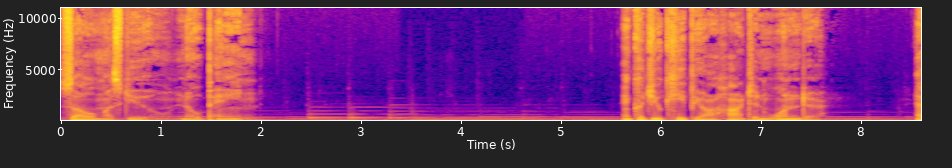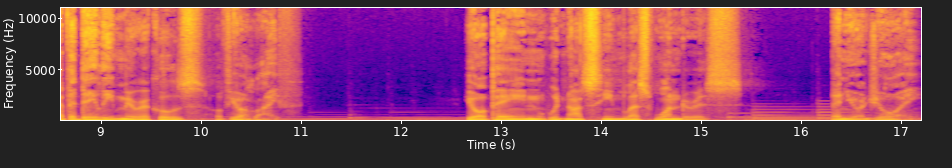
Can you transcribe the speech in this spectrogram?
so must you know pain. And could you keep your heart in wonder at the daily miracles of your life? Your pain would not seem less wondrous than your joy.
